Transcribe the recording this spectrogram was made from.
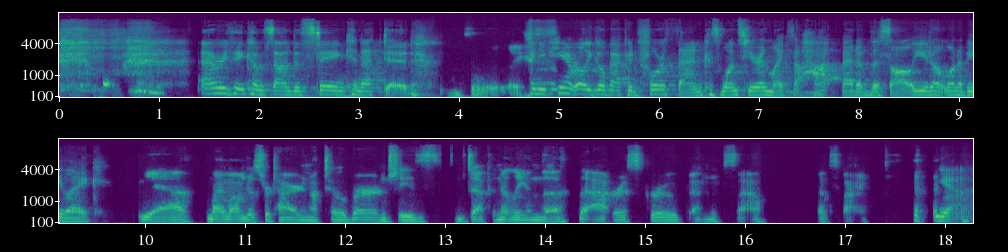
Everything comes down to staying connected. Absolutely. And you can't really go back and forth then because once you're in like the hotbed of this all, you don't want to be like, yeah, my mom just retired in October, and she's definitely in the the at risk group, and so that's fine. yeah.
